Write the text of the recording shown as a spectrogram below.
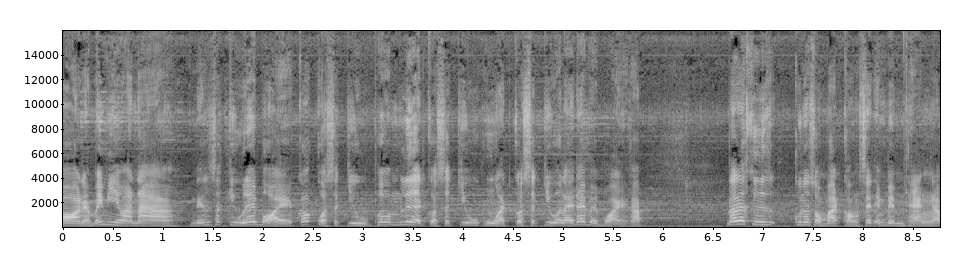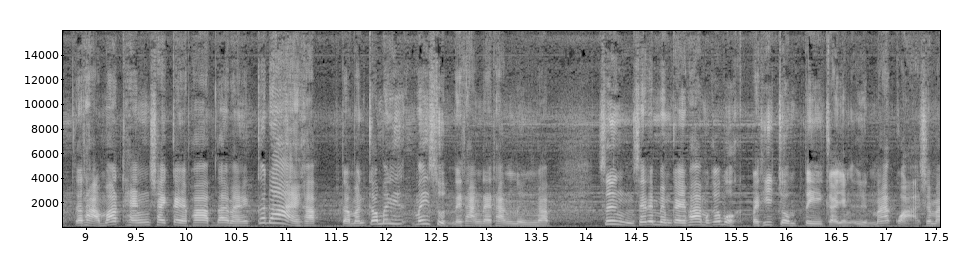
อร์เนี่ยไม่มีมานาเน้นสกิลได้บ่อย ก็กดสกิลเพิ่มเลือด กดสกิลหวด กดสกิลอะไรได้บ่อยๆครับนั่นก็คือคุณสมบัติของเซตเอ็มเบมแทงครับจะถามว่าแทงใช้กายภาพได้ไหมก็ได้ครับ แต่มันก็ไม่ไม่สุดในทางใดทางหนึ่งครับ ซึ่งเซตเอ็มเบมกายภาพมันก็บวกไปที่โจมตีกับอย่างอื่นมากกว่าใช่ไหม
